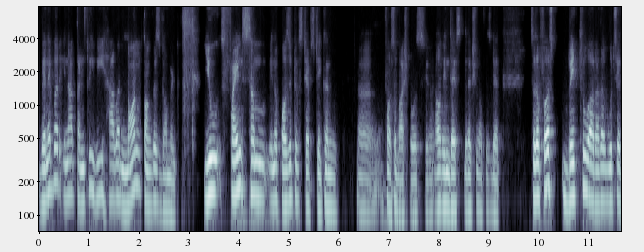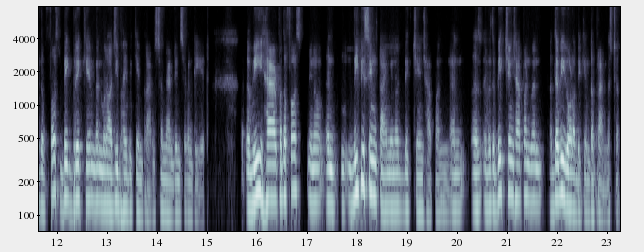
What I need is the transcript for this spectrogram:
whenever in our country we have a non-Congress government, you find some you know positive steps taken uh, for Subhash Bose, you know, or in this direction of his death. So the first breakthrough, or rather, would say the first big break came when Morarji Bhai became prime minister in 1978. We had for the first, you know, and VP Singh time, you know, big change happened, and uh, with a big change happened when Deve Gowda became the prime minister.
